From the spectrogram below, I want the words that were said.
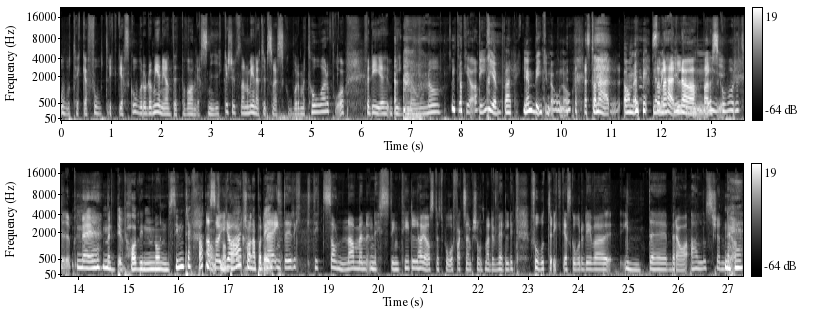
otäcka fotriktiga skor och då menar jag inte ett par vanliga sneakers utan då menar jag typ såna här skor med tår på. För det är big no-no tycker jag. Det är verkligen big no-no. Sådana här, ja men... nej, men här gud, löparskor typ. Nej. nej, men det, har vi någonsin träffat någon som har bärt sådana på dejt? Nej, inte riktigt sådana, men nästintill har jag stött på faktiskt en person som hade väldigt fotriktiga skor och det var inte bra alls kände jag. Nej,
